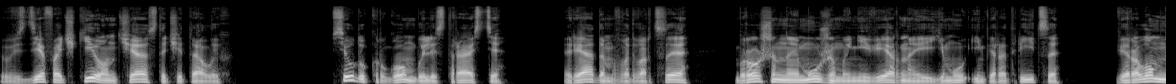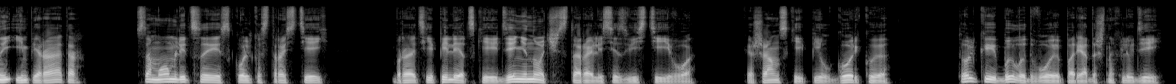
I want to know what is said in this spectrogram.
Вздев очки, он часто читал их. Всюду кругом были страсти. Рядом, во дворце, брошенная мужем и неверная ему императрица, вероломный император, в самом лицее сколько страстей. Братья Пелецкие день и ночь старались извести его. Кашанский пил горькую, только и было двое порядочных людей.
